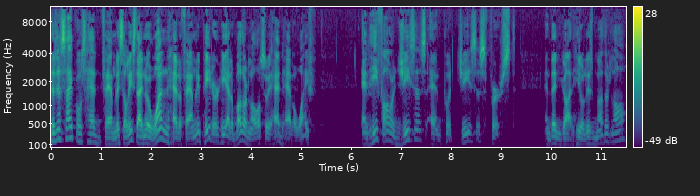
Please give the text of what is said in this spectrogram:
The disciples had families. At least I know one had a family. Peter, he had a mother in law, so he had to have a wife. And he followed Jesus and put Jesus first. And then God healed his mother in law.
